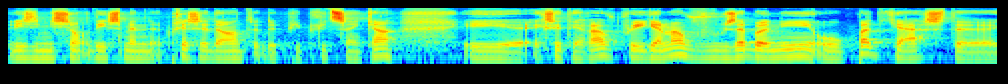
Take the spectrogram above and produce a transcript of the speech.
les émissions des semaines précédentes depuis plus de 5 et, euh, etc. Vous pouvez également vous abonner au podcast euh,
